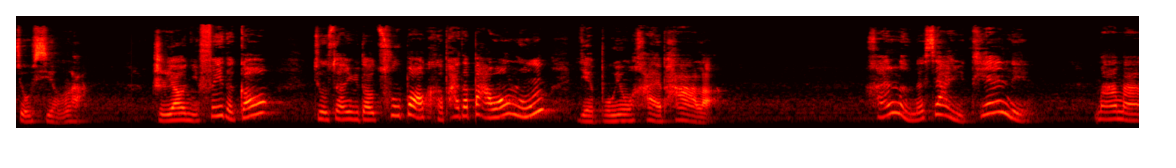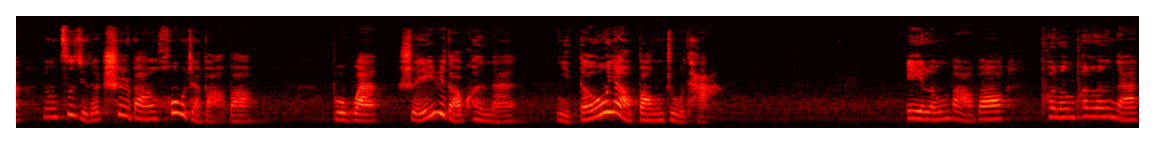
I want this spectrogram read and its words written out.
就行了。只要你飞得高，就算遇到粗暴可怕的霸王龙，也不用害怕了。寒冷的下雨天里，妈妈用自己的翅膀护着宝宝，不管谁遇到困难，你都要帮助他。翼龙宝宝扑棱扑棱的，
